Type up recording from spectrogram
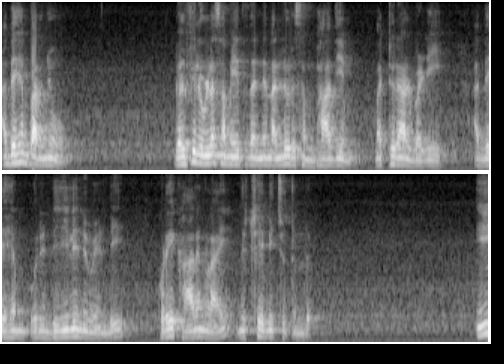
അദ്ദേഹം പറഞ്ഞു ഗൾഫിലുള്ള സമയത്ത് തന്നെ നല്ലൊരു സമ്പാദ്യം മറ്റൊരാൾ വഴി അദ്ദേഹം ഒരു ഡീലിനു വേണ്ടി കുറേ കാലങ്ങളായി നിക്ഷേപിച്ചിട്ടുണ്ട്. ഈ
